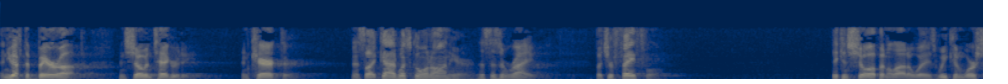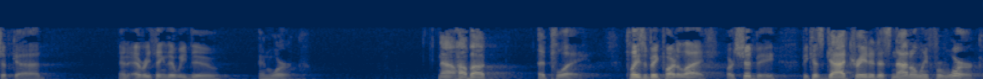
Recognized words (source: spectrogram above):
and you have to bear up and show integrity and character and it's like, God, what's going on here? This isn't right. But you're faithful. It can show up in a lot of ways. We can worship God in everything that we do and work. Now, how about at play? Play's a big part of life, or should be, because God created us not only for work,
